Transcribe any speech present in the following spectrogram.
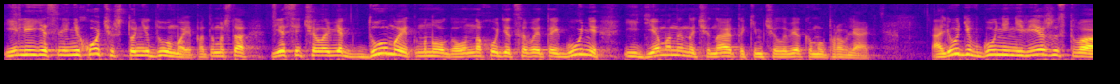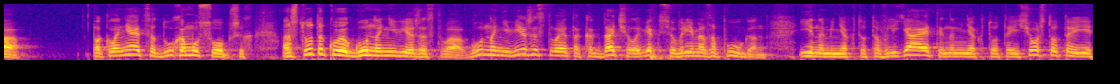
или если не хочешь, то не думай, потому что если человек думает много, он находится в этой гуне, и демоны начинают таким человеком управлять. А люди в гуне невежества поклоняются духам усопших. А что такое гуна невежества? Гуна невежества это когда человек все время запуган. И на меня кто-то влияет, и на меня кто-то еще что-то, и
